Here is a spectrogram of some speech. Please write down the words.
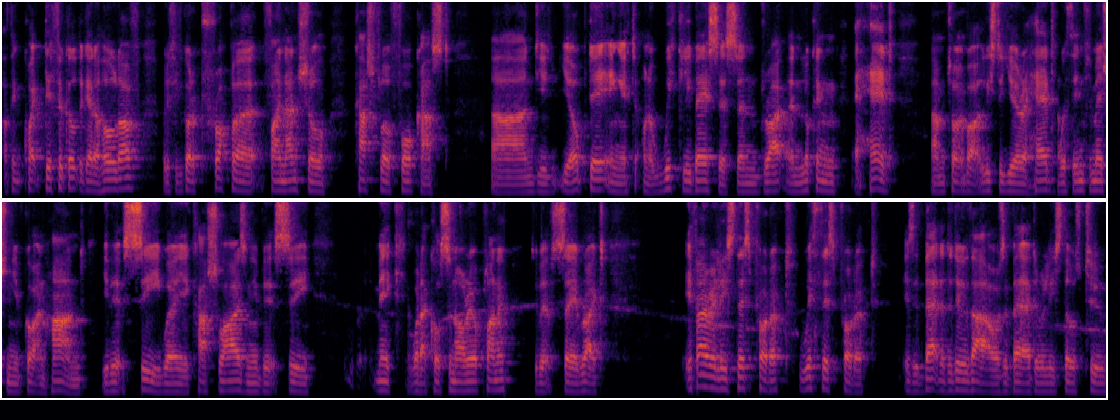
I think, quite difficult to get a hold of. But if you've got a proper financial cash flow forecast and you, you're updating it on a weekly basis and and looking ahead. I'm talking about at least a year ahead with the information you've got in hand. You'll be able to see where your cash lies and you'll be able to see make what I call scenario planning to be able to say, right, if I release this product with this product, is it better to do that or is it better to release those two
